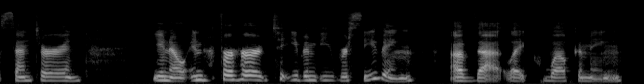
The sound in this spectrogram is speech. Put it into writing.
center and you know and for her to even be receiving of that like welcoming.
